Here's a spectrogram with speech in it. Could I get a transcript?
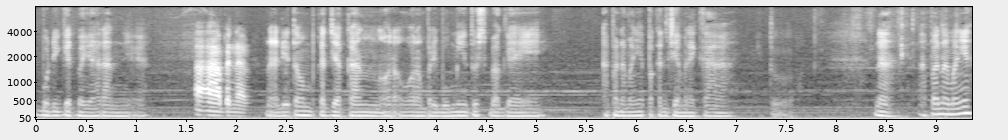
bodyguard bayaran ya. Ah, ah, benar. Nah dia tuh mempekerjakan orang-orang pribumi itu sebagai apa namanya pekerja mereka itu. Nah apa namanya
